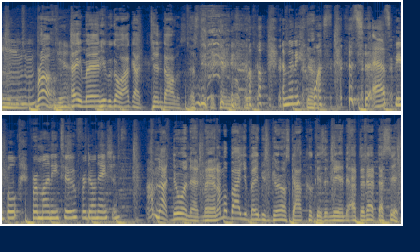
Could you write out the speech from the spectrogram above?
Mm-hmm. Bruh, Yeah. hey, man, here we go. I got $10. That's what they came up with. And then he Yeah. wants to ask people for money too for donations. I'm not doing that, man. I'm gonna buy your baby's Girl Scout cookies, and then after that, that's it.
